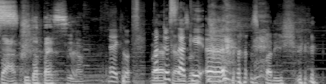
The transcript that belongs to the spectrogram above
Battuta pessima. Ecco, Vai fatto sta che eh, Sparisci.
